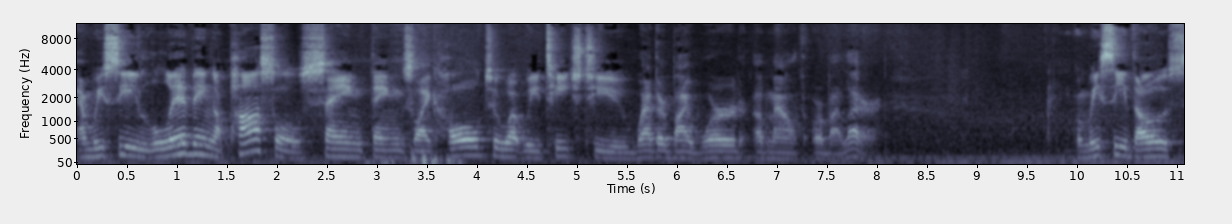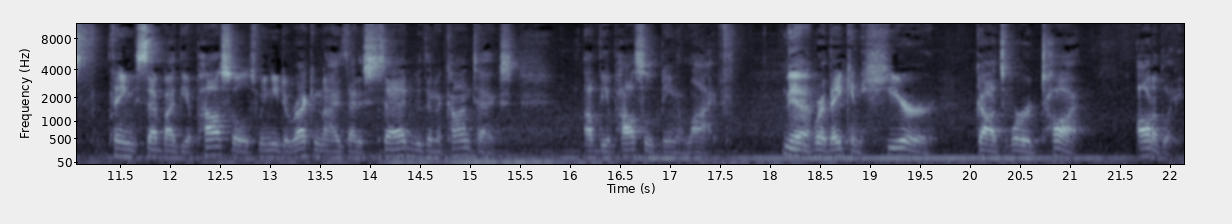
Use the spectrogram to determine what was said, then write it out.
and we see living apostles saying things like, hold to what we teach to you, whether by word of mouth or by letter. When we see those things said by the apostles, we need to recognize that it's said within a context of the apostles being alive, Yeah. where they can hear God's word taught audibly.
